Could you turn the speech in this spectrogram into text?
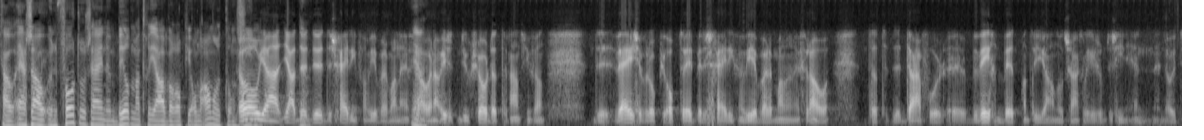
nou, er zou een foto zijn, een beeldmateriaal waarop je onder andere kon zien... Oh ja, ja, de, de, de scheiding van weerbare mannen en vrouwen. Nou is het natuurlijk zo dat ten aanzien van de wijze waarop je optreedt bij de scheiding van weerbare mannen en vrouwen dat daarvoor uh, bewegend beeldmateriaal noodzakelijk is om te zien en nooit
